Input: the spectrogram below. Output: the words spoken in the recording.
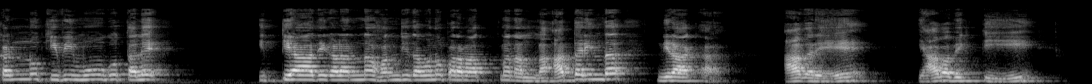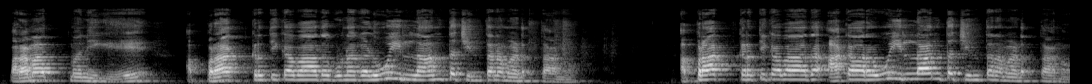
ಕಣ್ಣು, ಕಿವಿ, ಮೂಗು, ತಲೆ ಇತ್ಯಾದಿಗಳನ್ನು ಹೊಂದಿದವನು ಪರಮಾತ್ಮನಲ್ಲ. ಆದ್ದರಿಂದ ನಿರಾಕಾರ. ಆದರೆ ಯಾವ ವ್ಯಕ್ತಿ ಪರಮಾತ್ಮನಿಗೆ ಅಪ್ರಾಕೃತಿಕವಾದ ಗುಣಗಳೂ ಇಲ್ಲ ಅಂತ ಚಿಂತನೆ ಮಾಡುತ್ತಾನೋ? ಅಪ್ರಾಕೃತಿಕವಾದ ಆಕಾರವೂ ಇಲ್ಲ ಅಂತ ಚಿಂತನೆ ಮಾಡುತ್ತಾನೋ,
